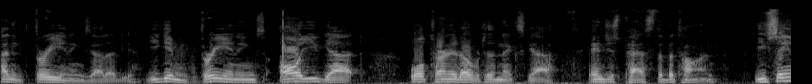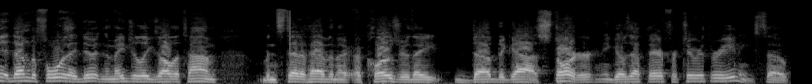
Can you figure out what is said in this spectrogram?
I need three innings out of you. You give me three innings, all you got, we'll turn it over to the next guy and just pass the baton. You've seen it done before. They do it in the major leagues all the time. Instead of having a, a closer, they dubbed a guy a starter, and he goes out there for two or three innings. So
